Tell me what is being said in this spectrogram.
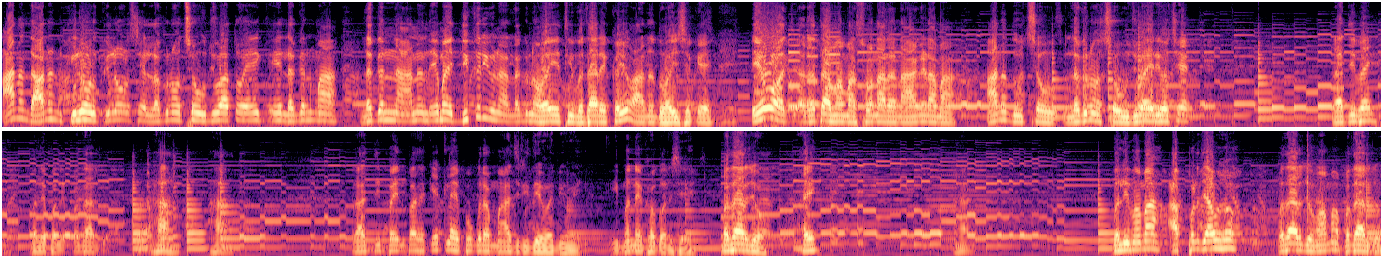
આનંદ આનંદ, કિલોળ કિલોળ છે. લગ્નોત્સવ ઉજવાતો એક, એ લગ્નમાં, લગ્નના આનંદ એમાં દીકરીઓના લગ્ન હોય, એથી વધારે કયો આનંદ હોઈ શકે? એવો જ રતામામા સોનારાના આંગણામાં આનંદ ઉત્સવ લગ્નોત્સવ ઉજવાઈ રહ્યો છે. રાજીભાઈ ભલે ભલે, પધારજો. હા હા. રાજદીપભાઈ પાસે કેટલાય પ્રોગ્રામમાં હાજરી દેવાની હોય એ મને ખબર છે. પધારજો. હા. ભલી મામા, આપ પણ જાઓ છો? પધારજો મામા, પધારજો.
